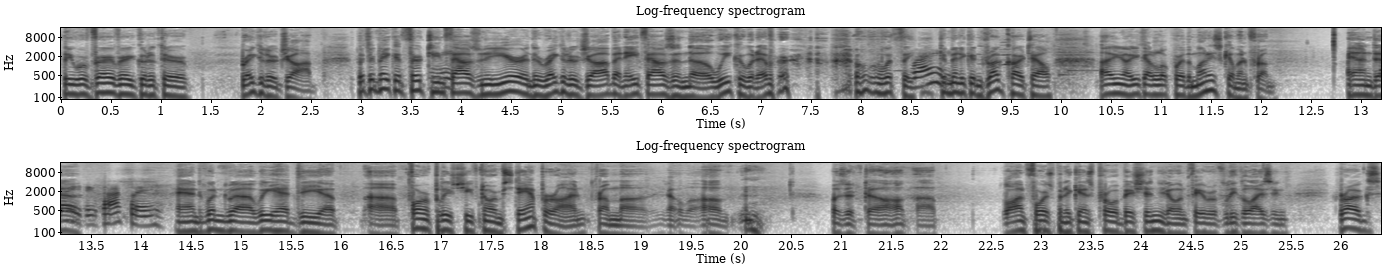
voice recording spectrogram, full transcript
they were very very good at their regular job. But they're making thirteen thousand a year in their regular job and eight thousand a week or whatever with the Right. Dominican drug cartel. Uh, you know, you got to look where the money's coming from. And uh, Right, exactly. and when uh, we had the uh, uh, former police chief Norm Stamper on from, uh, you know, um, was it uh, uh, law enforcement against prohibition, you know, in favor of legalizing drugs,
